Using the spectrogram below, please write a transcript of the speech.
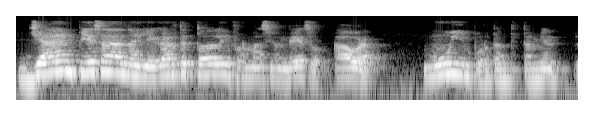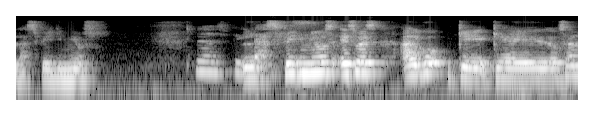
ya empiezan a llegarte toda la información de eso. Ahora, muy importante también, las fake news. Las fake, las fake news, eso es algo que, que, o sea,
